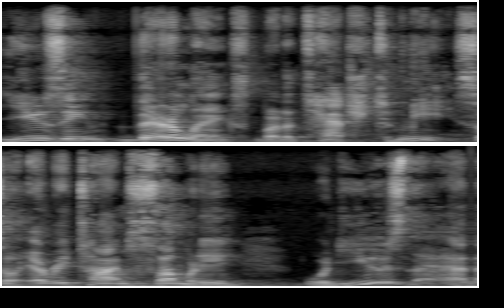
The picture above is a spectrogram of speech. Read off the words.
using their links but attached to me. So every time somebody would use that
